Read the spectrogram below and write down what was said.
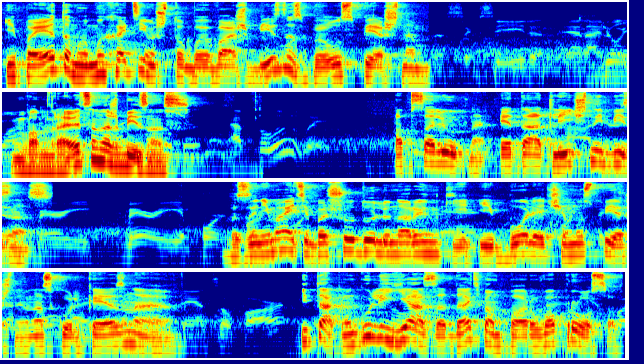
И поэтому мы хотим, чтобы ваш бизнес был успешным. Вам нравится наш бизнес? Абсолютно. Это отличный бизнес. Вы занимаете большую долю на рынке и более чем успешны, насколько я знаю. Итак, могу ли я задать вам пару вопросов?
